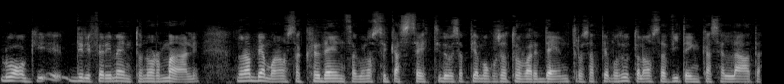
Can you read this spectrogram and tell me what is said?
luoghi eh, di riferimento normali, non abbiamo la nostra credenza con i nostri cassetti dove sappiamo cosa trovare dentro, sappiamo tutta la nostra vita incasellata,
